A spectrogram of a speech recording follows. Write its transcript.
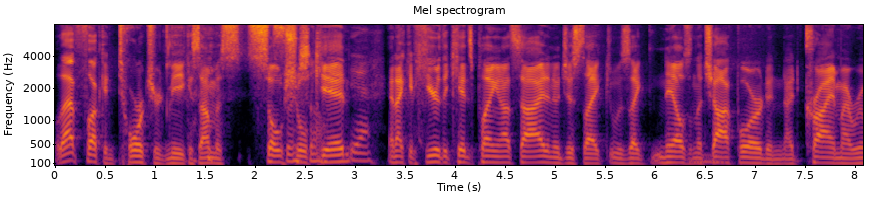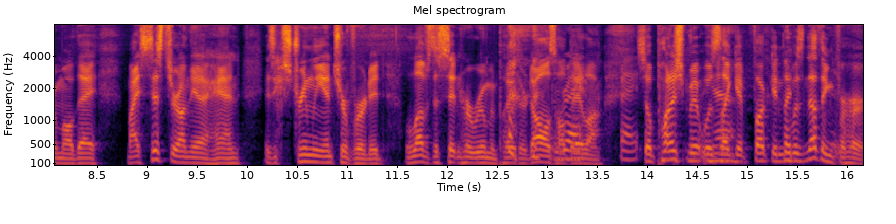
Well, that fucking tortured me because I'm a social, Social. kid, Yeah. and I could hear the kids playing outside, and it just like it was like nails on the mm-hmm. chalkboard, and I'd cry in my room all day. My sister, on the other hand, is extremely introverted, loves to sit in her room and play with her dolls all day long. right. So punishment was Yeah. like it fucking was nothing for her.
